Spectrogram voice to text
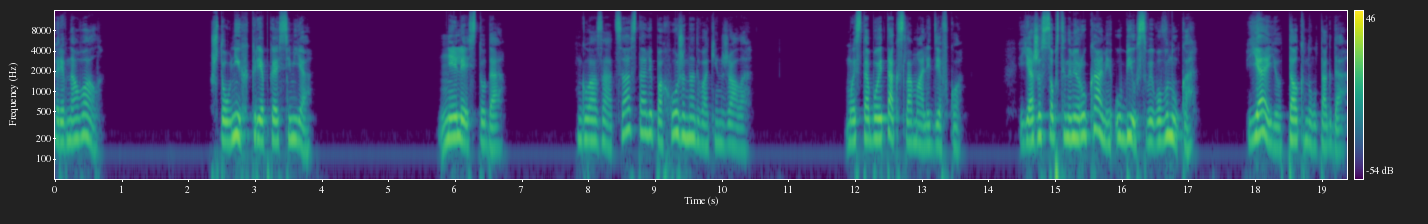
ревновал. Что у них крепкая семья. «Не лезь туда!» Глаза отца стали похожи на два кинжала. «Мы с тобой так сломали девку. Я же собственными руками убил своего внука. Я ее толкнул тогда.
